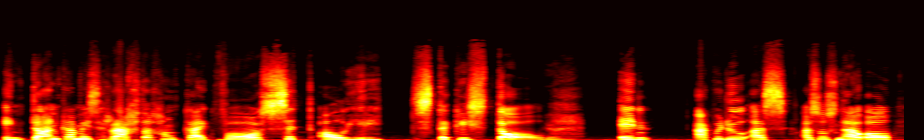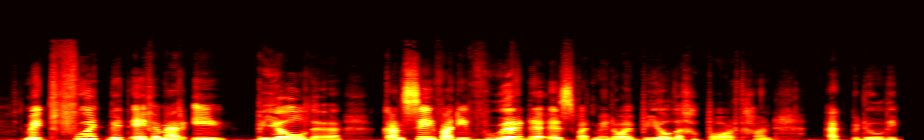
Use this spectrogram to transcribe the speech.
en dan kan mens regtig gaan kyk waar sit al hierdie stukkies taal ja. en ek bedoel as as ons nou al met voet met fMRI beelde kan sê wat die woorde is wat met daai beelde gepaard gaan. Ek bedoel die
